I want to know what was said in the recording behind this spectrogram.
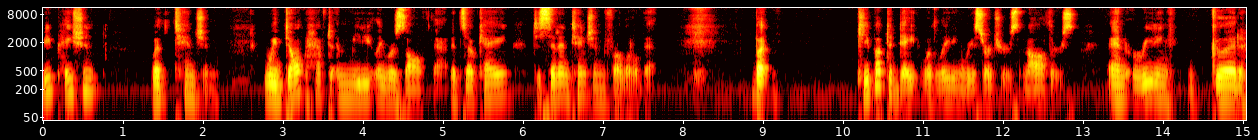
be patient with tension. We don't have to immediately resolve that. It's okay to sit in tension for a little bit. But keep up to date with leading researchers and authors and reading good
